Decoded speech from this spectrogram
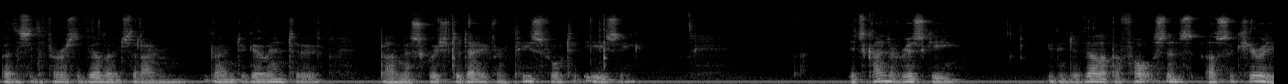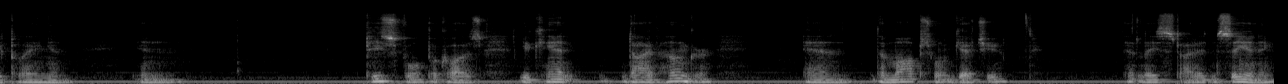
But this is the first village that I'm going to go into, but I'm going to switch today from peaceful to easy. It's kind of risky. You can develop a false sense of security playing in in peaceful because you can't die of hunger and the mobs won't get you. At least I didn't see any,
